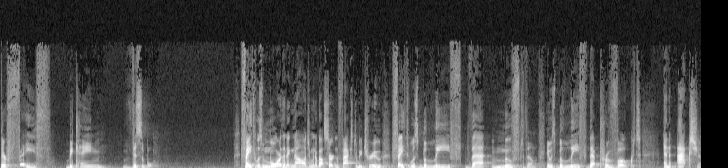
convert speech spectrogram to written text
their faith became visible. Faith was more than acknowledgement about certain facts to be true. Faith was belief that moved them, it was belief that provoked an action.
